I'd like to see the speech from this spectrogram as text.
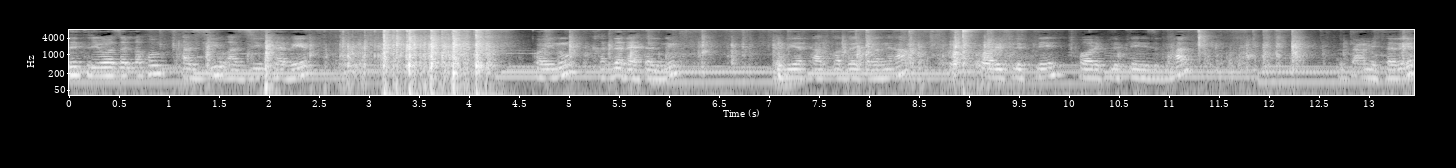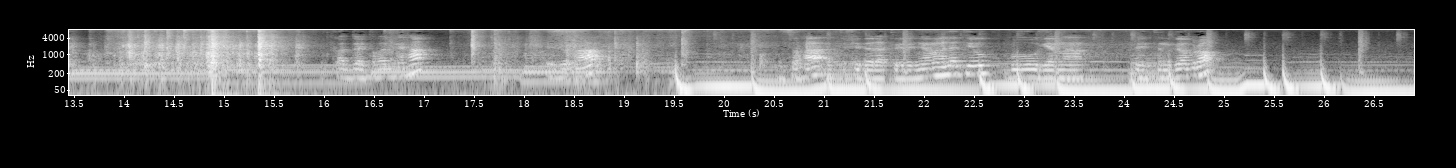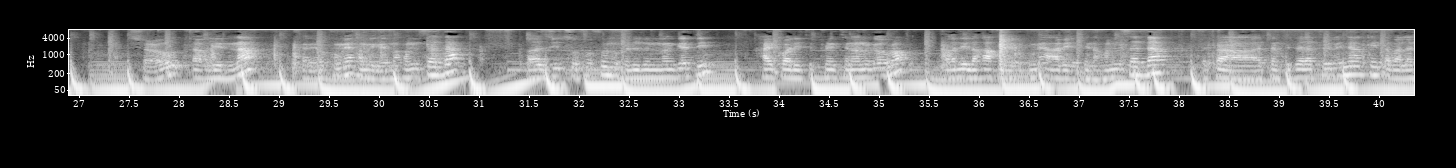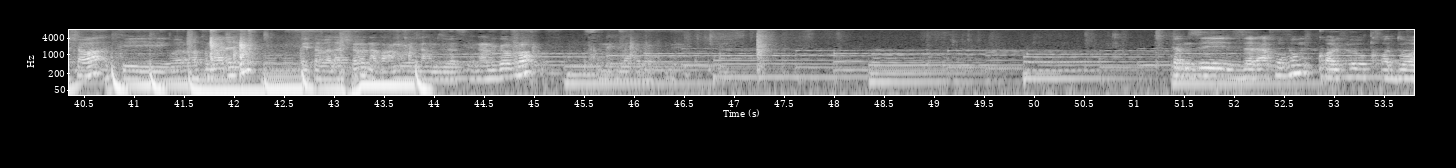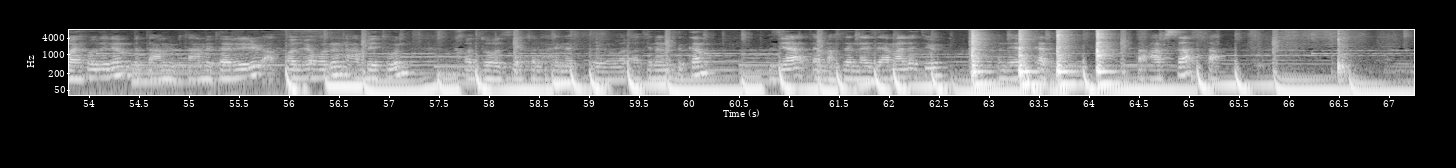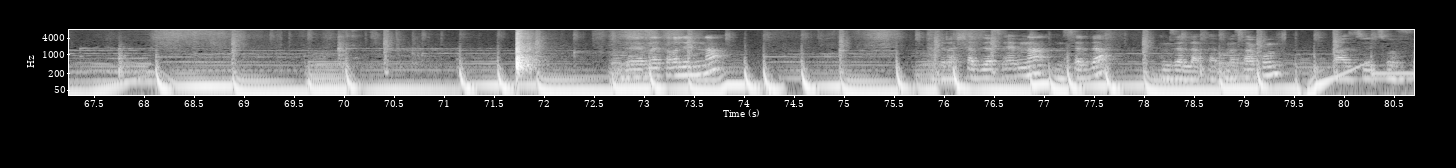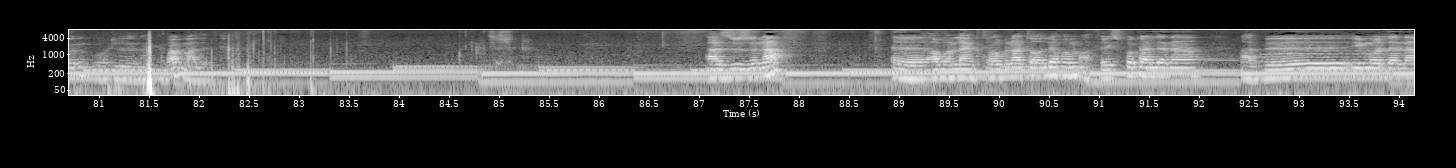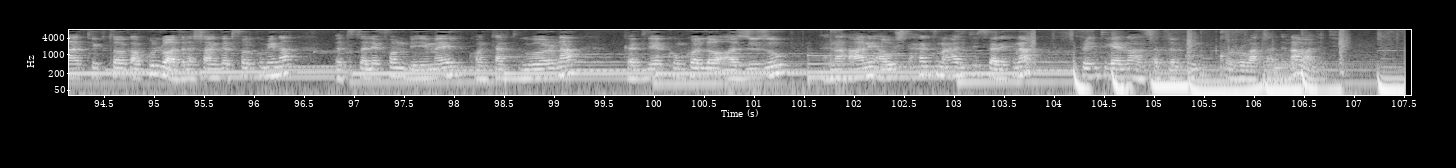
زيت ريوازا لكم ازي وازي كبير كوينو خدنا تعتلني كبير كان قد يتغنيها فوري فليبلين فوري فليبلين زبها بتعمي تريب قد يتغنيها زبها زبها اتفيدرات غرينيا مالتيو بو غيرنا فينتن قبره شعور تغليلنا كاليوكم خميقاتنا خمسة دا أزيد صفوفن وحلول المنقد دي هاي كواليتي برينتنا نقبرا تغليلها خميقاتنا عبيتنا خمسة دا እተን ፊደላት ትግርኛ ከይተባላሸዋ እቲ ወረቀቱ ማለት እዩ ከይተባላሸዋ ናብ ዓመወልና ከም ዝበፅሕና ንገብሮ ከምዚ ዘረእኹኹም ቆልዑ ክቐድዎ ኣይኽእልን እዮም ብጣዕሚ ብጣዕሚ ተሪርዩ ቆልዑ ይኹንን ዓበይቲ እውን ክቐድዎ ዘይኽእል ዓይነት ወረቐት ኢና ንጥቀም እዚኣ ተማኽዘና እዚኣ ማለት እዩ እንደርካ ተዓብሳ ነጠቕሊልና ድረሻ ብዘፅሕልና ንሰዳ ከምዘላታት መሳኩም አዚ ጽሑፍን ውህልና ከባብ ማለት እዩ ኣዝዙና ኣብ ኦንላይን ክትረኽቡና ተቐሊኹም ኣብ ፌስቡክ ኣለና ኣብ ኢሞ ኣለና ቲክቶክ ኣብ ኩሉ ኣድራሻን ከትፈልኩም ኢና በቲ ቴሌፎን ብኢሜይል ኮንታክት ግበሩና ከድልየኩም ከሎ ኣዝዙ ንሕና ከዓኒ ኣብ ውሽጢ ሓንቲ መዓልቲ ሰሪሕና ፕሪንት ገርና ክንሰደልኩም ቁርባት ኣለና ማለት እዩ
